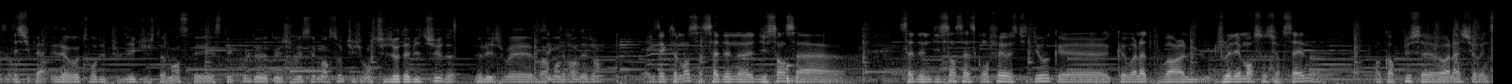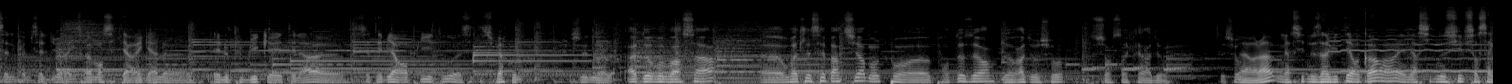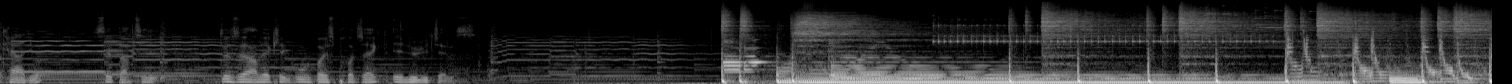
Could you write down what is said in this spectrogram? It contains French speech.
c'était super. Et les retours du public, justement, c'était cool de, de jouer ces morceaux que tu joues en studio d'habitude, de les jouer vraiment devant des gens. Exactement, ça, ça donne euh, du sens à ça donne du sens à ce qu'on fait au studio que, que voilà de pouvoir jouer les morceaux sur scène. Encore plus euh, voilà sur une scène comme celle du Rex, vraiment c'était un régal euh, et le public était là, euh, c'était bien rempli et tout, c'était super cool. Génial, hâte de revoir ça. On va te laisser partir donc pour, pour deux heures de radio show sur Sacré Radio. C'est chaud Ben voilà, merci de nous inviter encore hein, et merci de nous suivre sur Sacré Radio. C'est parti. Deux heures avec les Groove Boys Project et Lulu James. Thank you.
